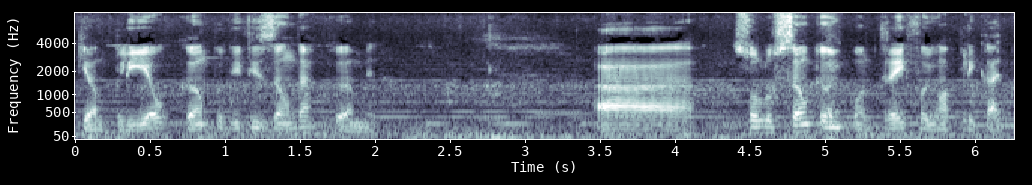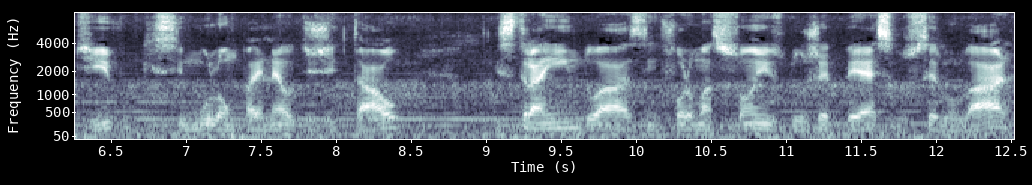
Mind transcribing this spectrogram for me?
que amplia o campo de visão da câmera. A solução que eu encontrei foi um aplicativo que simula um painel digital, extraindo as informações do GPS do celular,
